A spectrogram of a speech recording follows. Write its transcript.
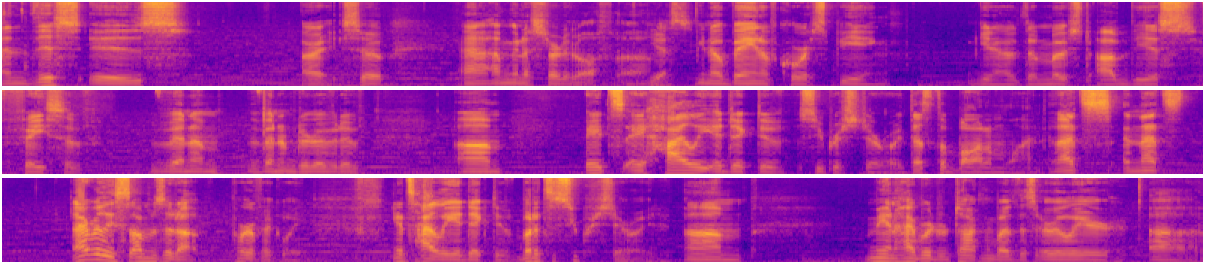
And this is. Alright, so uh, I'm going to start it off. Um, Yes. You know, Bane, of course, being, you know, the most obvious face of Venom, the Venom derivative. Um, it's a highly addictive super steroid. That's the bottom line. And that's and that's that really sums it up perfectly. It's highly addictive, but it's a super steroid. Um, me and Hybrid were talking about this earlier, uh,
